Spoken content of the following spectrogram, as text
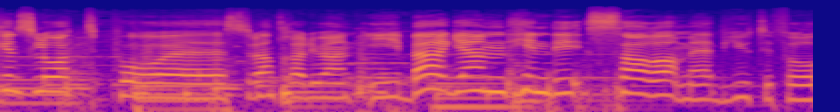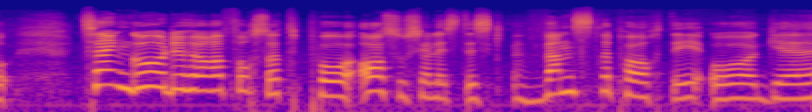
Ukens låt på eh, studentradioen i Bergen. Hindi Sara med 'Beautiful Tango'. Du hører fortsatt på Asosialistisk Venstreparti, og eh,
